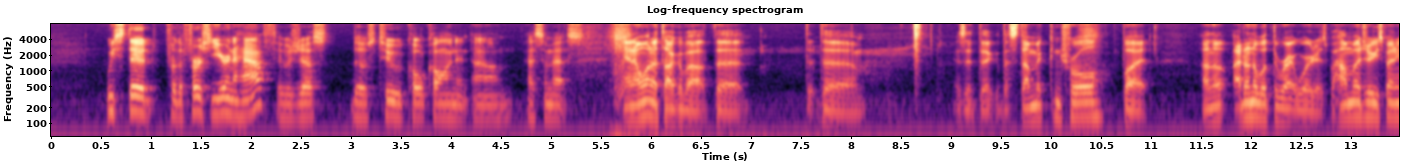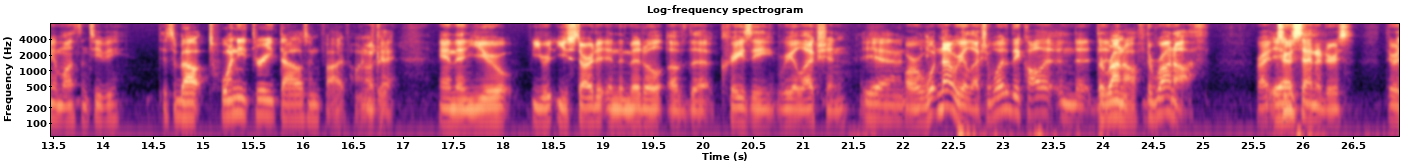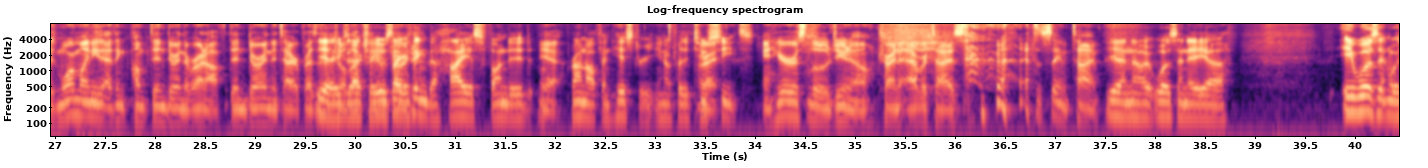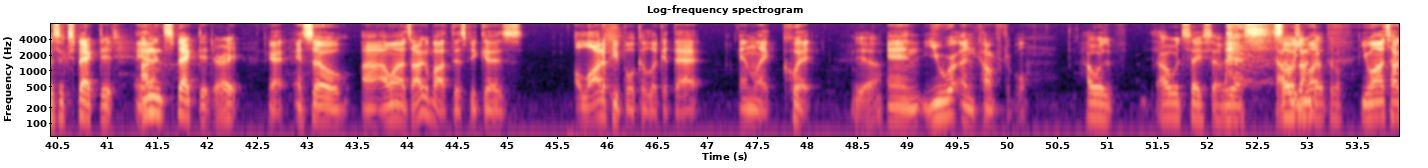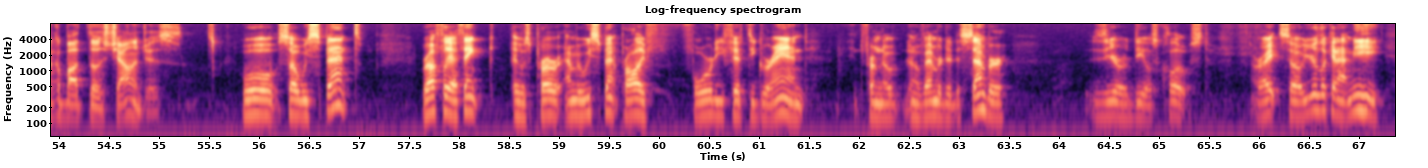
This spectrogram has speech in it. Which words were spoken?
we stood for the first year and a half. It was just those two cold calling and um, SMS. And I want to talk about the, the, the is it the, the stomach control? But I don't, know, I don't know what the right word is. But how much are you spending a month on TV? It's about twenty three thousand five hundred. Okay. And then you you you started in the middle of the crazy reelection, Yeah. or what? Not reelection. What did they call it? In the The runoff. The runoff, right? Yeah. Two senators. There was more money I think pumped in during the runoff than during the entire yeah, presidential election. exactly. It was like I think the highest funded Yeah. runoff in history. You know, for the two Right. seats. And here's little Gino trying to advertise at the same time. Yeah, no, it wasn't a. Uh, it wasn't was expected, Yeah. uninspected, right? Yeah, and so uh, I want to talk about this because a lot of people could look at that and like quit, Yeah, and you were uncomfortable. I was. I would say so. Yes, I was you want, uncomfortable. you want to talk about those challenges? Well, so we spent roughly, I think it was per. I mean, we spent probably 40, 50 grand from no, November to December. Zero deals closed. All right, so you're looking at me.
